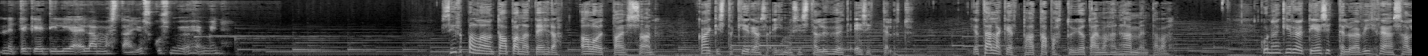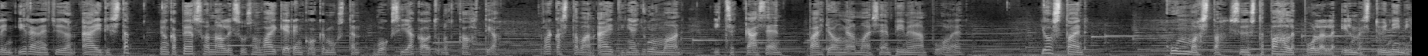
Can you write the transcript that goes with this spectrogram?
ne tekee tiliä elämästään joskus myöhemmin. Sirpalla on tapana tehdä aloittaessaan kaikista kirjansa ihmisistä lyhyet esittelyt. Ja tällä kertaa tapahtui jotain vähän hämmentävää. Kun hän kirjoitti esittelyä Vihreän salin Irene Tytön äidistä, jonka persoonallisuus on vaikeiden kokemusten vuoksi jakautunut kahtia, rakastavaan äitin ja julmaan, itsekkääseen, päihdeongelmaiseen pimeään puoleen. Jostain kummasta syystä pahalle puolelle ilmestyi nimi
